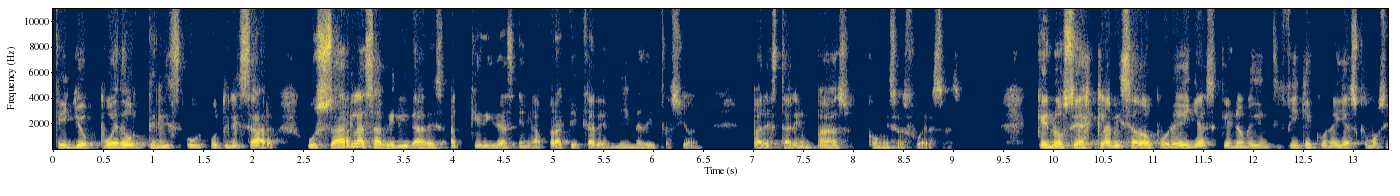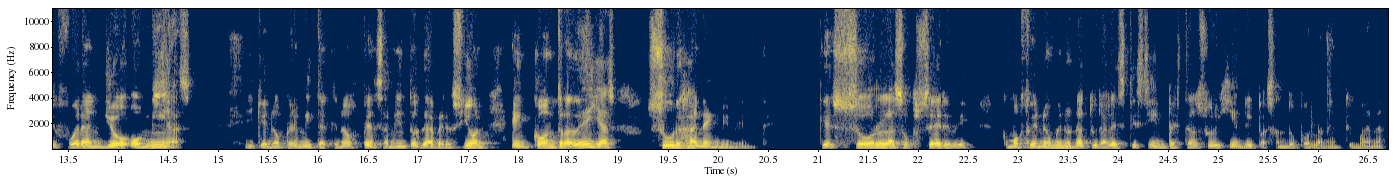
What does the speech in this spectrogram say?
que yo pueda utilizar, usar las habilidades adquiridas en la práctica de mi meditación para estar en paz con esas fuerzas. Que no sea esclavizado por ellas, que no me identifique con ellas como si fueran yo o mías y que no permita que nuevos pensamientos de aversión en contra de ellas surjan en mi mente. Que solo las observe como fenómenos naturales que siempre están surgiendo y pasando por la mente humana.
